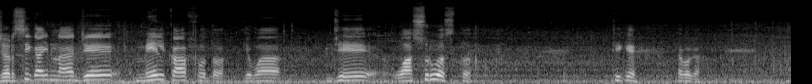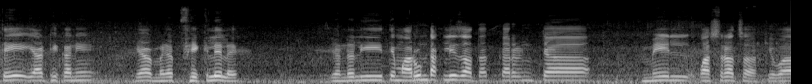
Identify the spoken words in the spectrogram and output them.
जर्सी गाईंना जे मेल काफ होतं किंवा जे वासरू असतं ठीक आहे? हे बघा. ते या ठिकाणी या म्हणजे फेकलेलं आहे. जनरली ते मारून टाकली जातात कारण त्या मेल वासराचा किंवा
